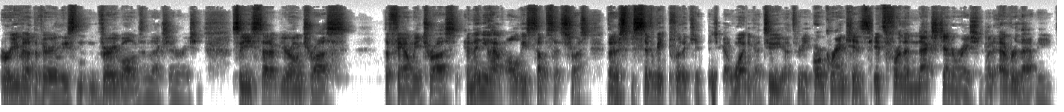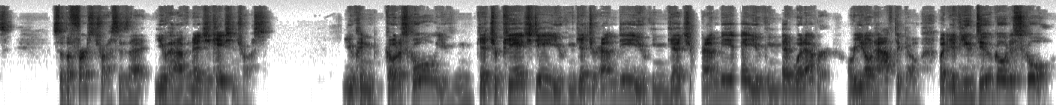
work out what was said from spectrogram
or even at the very least, very well into the next generation. So you set up your own trust, the family trust, and then you have all these subset trusts that are specifically for the kids. You got one, you got two, you got three, or grandkids. It's for the next generation, whatever that means. So the first trust is that you have an education trust you can go to school, you can get your PhD, you can get your MD, you can get your MBA, you can get whatever, or you don't have to go. But if you do go to school,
